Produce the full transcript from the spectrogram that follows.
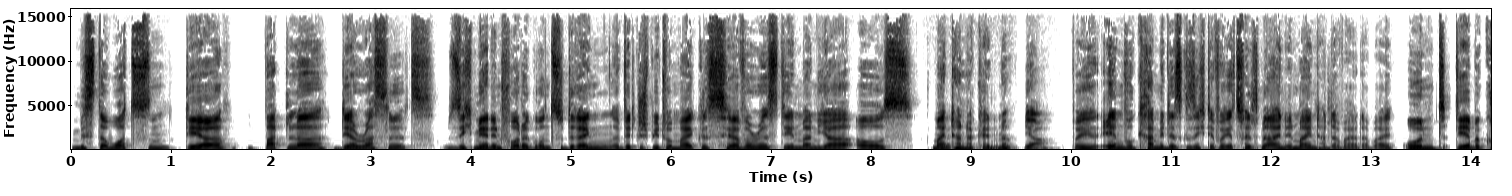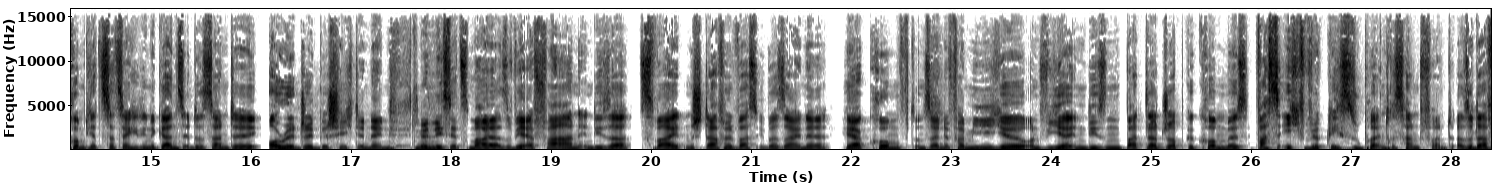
Mr. Watson, der Butler der Russells, sich mehr in den Vordergrund zu drängen. Er wird gespielt von Michael Cerveris, den man ja aus Mindhunter kennt, ne? Ja, Weil irgendwo kam mir das Gesicht hervor. Jetzt fällt es mir ein. In Mindhunter war er dabei. Und der bekommt jetzt tatsächlich eine ganz interessante Origin-Geschichte, nenne nenn ich es jetzt mal. Also wir erfahren in dieser zweiten Staffel was über seine Herkunft und seine Familie und wie er in diesen Butler-Job gekommen ist, was ich wirklich super interessant fand. Also da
